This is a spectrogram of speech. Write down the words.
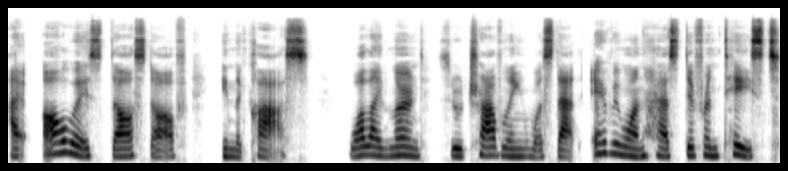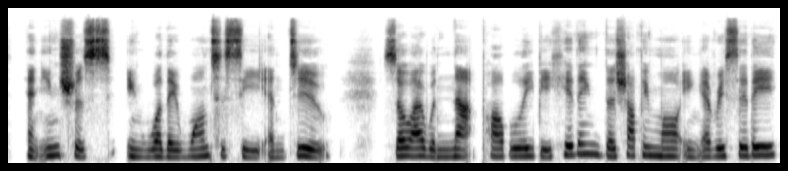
I always dozed off in the class. What I learned through traveling was that everyone has different tastes and interests in what they want to see and do. So I would not probably be hitting the shopping mall in every city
